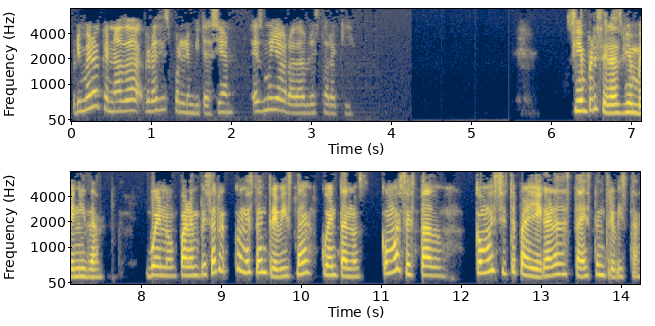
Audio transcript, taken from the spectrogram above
Primero que nada, gracias por la invitación. Es muy agradable estar aquí. Siempre serás bienvenida. Bueno, para empezar con esta entrevista, cuéntanos, ¿cómo has estado? ¿Cómo hiciste para llegar hasta esta entrevista?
